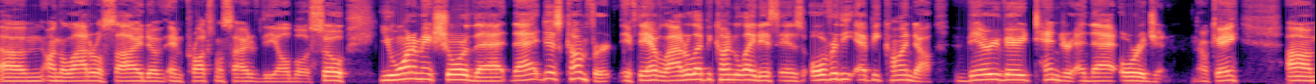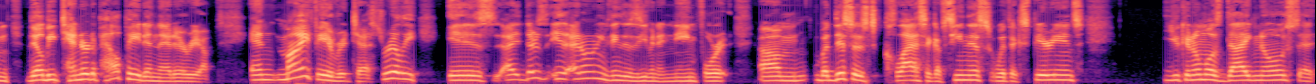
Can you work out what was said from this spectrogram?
um, on the lateral side of and proximal side of the elbow. So you want to make sure that that discomfort, if they have lateral epicondylitis, is over the epicondyle, very very tender at that origin. Okay. Um, they'll be tender to palpate in that area. And my favorite test really is I, there's, I don't even think there's even a name for it. Um, but this is classic. I've seen this with experience. You can almost diagnose a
